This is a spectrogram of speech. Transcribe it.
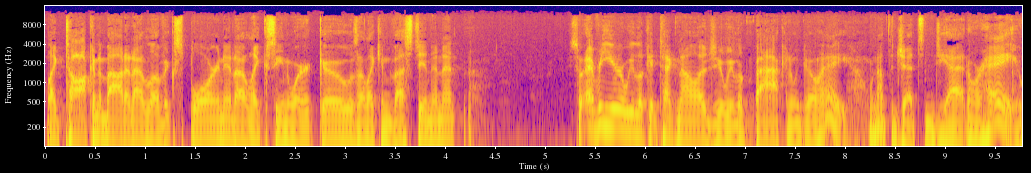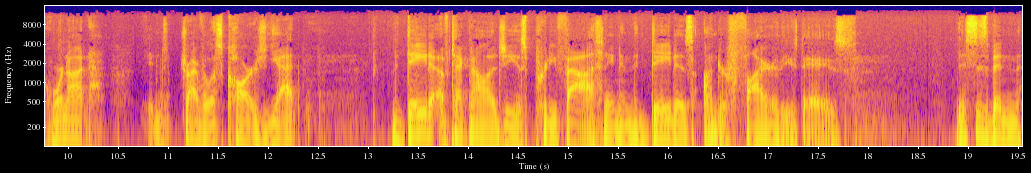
like talking about it. I love exploring it. I like seeing where it goes. I like investing in it. So every year we look at technology, we look back and we go, hey, we're not the Jetsons yet, or hey, we're not in driverless cars yet. The data of technology is pretty fascinating. The data is under fire these days. This has been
